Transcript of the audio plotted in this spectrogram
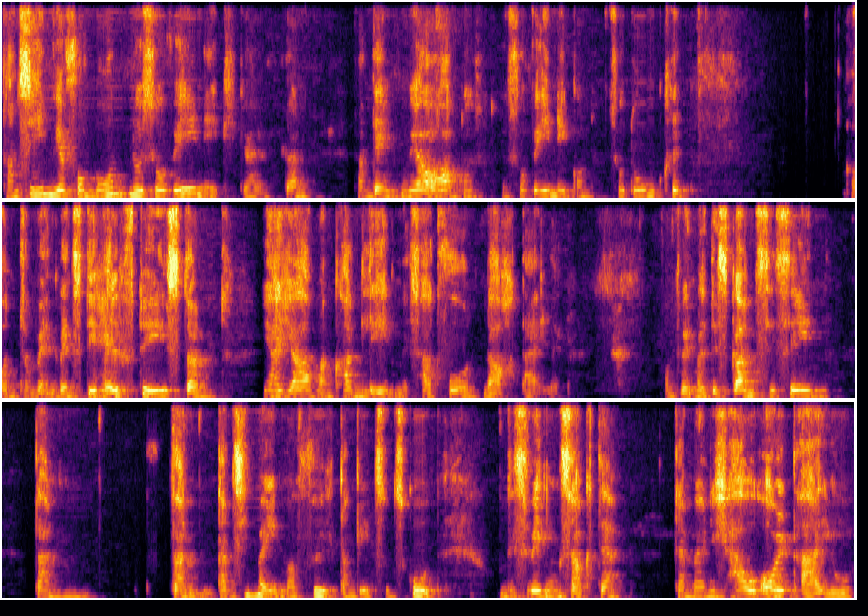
dann sehen wir vom Mond nur so wenig. Gell? Dann, dann denken wir, oh, so wenig und so dunkel. Und wenn es die Hälfte ist, dann, ja, ja, man kann leben, es hat Vor- und Nachteile. Und wenn wir das Ganze sehen, dann, dann, dann sind wir eben erfüllt, dann geht es uns gut. Und deswegen sagt der, der Mönch, how old are you?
